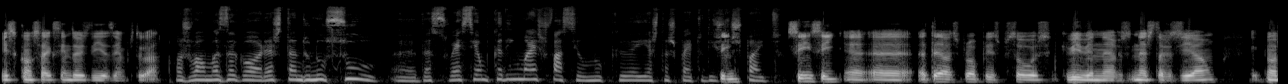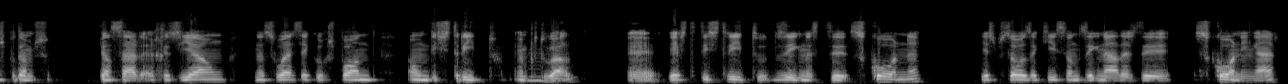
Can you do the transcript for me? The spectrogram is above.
Isso consegue-se em dois dias em Portugal. Oh, João, mas agora, estando no sul uh, da Suécia, é um bocadinho mais fácil no que a este aspecto diz sim. respeito. Sim, sim. Uh, uh, até as próprias pessoas que vivem na, nesta região, nós podemos pensar a região na Suécia corresponde a um distrito em Portugal. Uhum. Este distrito designa-se de Skåne e as pessoas aqui são designadas de Skåningar,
